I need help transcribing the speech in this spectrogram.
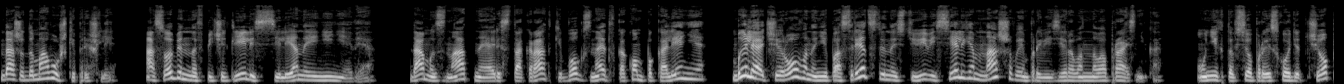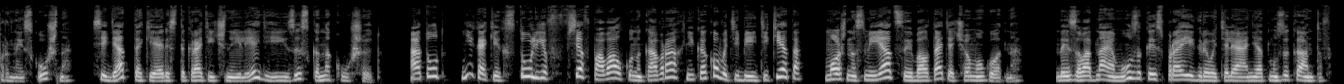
даже домовушки пришли. Особенно впечатлились Селена и Ниневия. Дамы знатные, аристократки, бог знает в каком поколении, были очарованы непосредственностью и весельем нашего импровизированного праздника. У них-то все происходит чопорно и скучно. Сидят такие аристократичные леди и изысканно кушают. А тут никаких стульев, все в повалку на коврах, никакого тебе этикета, можно смеяться и болтать о чем угодно. Да и заводная музыка из проигрывателя, а не от музыкантов,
